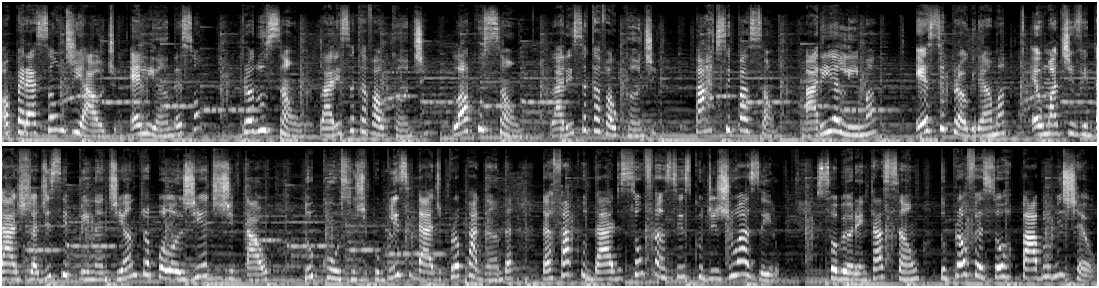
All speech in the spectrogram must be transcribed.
Operação de áudio Eli Anderson, produção Larissa Cavalcante, locução Larissa Cavalcante, participação Maria Lima esse programa é uma atividade da disciplina de Antropologia Digital do curso de Publicidade e Propaganda da Faculdade São Francisco de Juazeiro, sob orientação do professor Pablo Michel.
